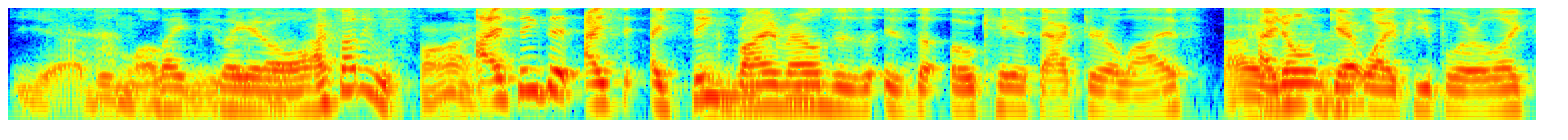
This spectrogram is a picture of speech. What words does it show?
Yeah, I didn't love Like- him like at all? I thought he was fine. I think that I th- I think In Ryan Reynolds is is the okayest actor alive. I I, don't agree. get why people are like,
